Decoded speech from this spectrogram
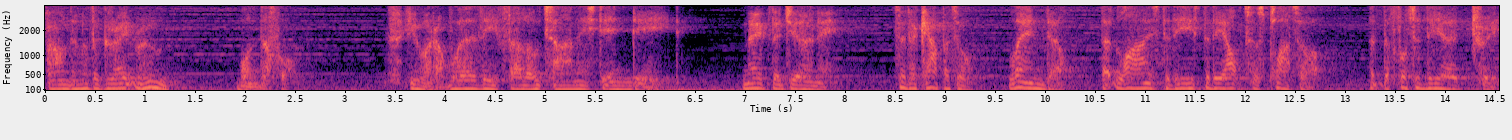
Found another great rune. Wonderful. You are a worthy fellow tarnished indeed. Make the journey to the capital, Leyndell, that lies to the east of the Altus Plateau, at the foot of the Erd Tree.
